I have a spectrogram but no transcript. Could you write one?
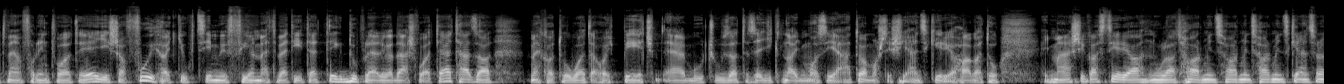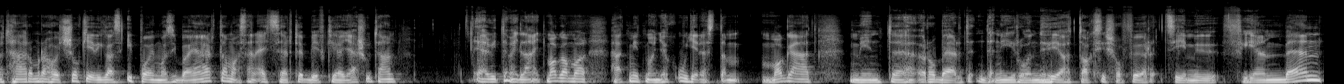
50 forint volt a jegy, és a Fújhatjuk című filmet vetítették, dupla előadás volt teltházal, megható volt, ahogy Pécs elbúcsúzott az egyik nagy moziától, most is hiányzik írja a hallgató. Egy másik azt írja 0630 30 30 95 3-ra, hogy sok évig az Ipoly moziba jártam, aztán egyszer több év kihagyás után Elvittem egy lányt magammal, hát mit mondjak, úgy éreztem magát, mint Robert De Niro nője a Taxisofőr című filmben.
